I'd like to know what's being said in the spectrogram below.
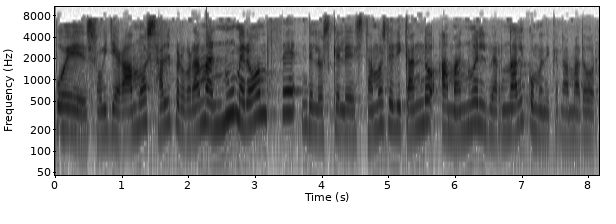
Pues hoy llegamos al programa número 11 de los que le estamos dedicando a Manuel Bernal como declamador.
